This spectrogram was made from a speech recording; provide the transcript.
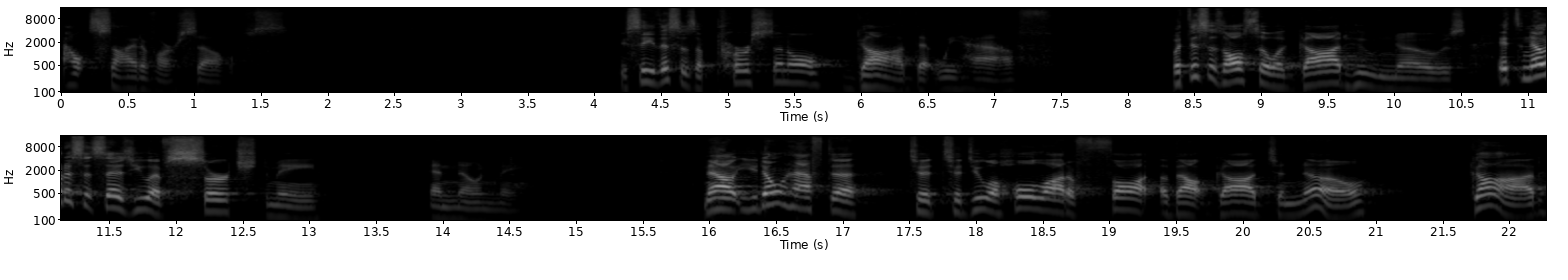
outside of ourselves. You see, this is a personal God that we have. But this is also a God who knows. It's, notice it says, You have searched me and known me. Now, you don't have to, to, to do a whole lot of thought about God to know. God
